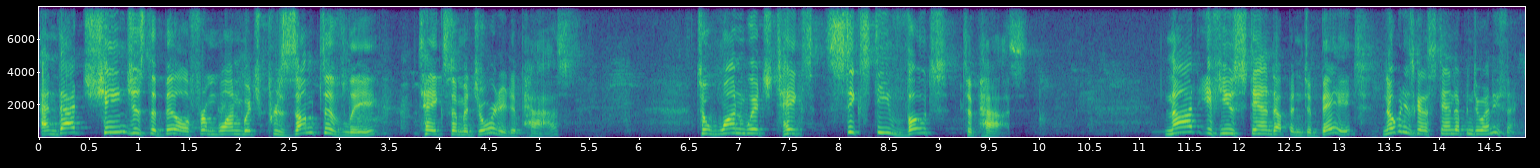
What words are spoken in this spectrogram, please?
And that changes the bill from one which presumptively takes a majority to pass to one which takes 60 votes to pass. Not if you stand up and debate, nobody's going to stand up and do anything.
